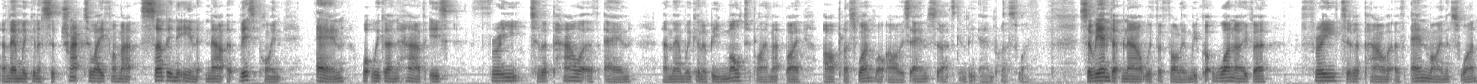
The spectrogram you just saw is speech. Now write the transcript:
and then we're going to subtract away from that, subbing in now at this point n, what we're going to have is 3 to the power of n, and then we're going to be multiplying that by r plus 1. Well, r is n, so that's going to be n plus 1. So we end up now with the following. We've got 1 over 3 to the power of n minus 1,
